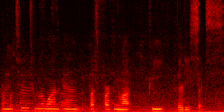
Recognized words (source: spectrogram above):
Terminal 2, Terminal 1, and bus parking lot P36.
